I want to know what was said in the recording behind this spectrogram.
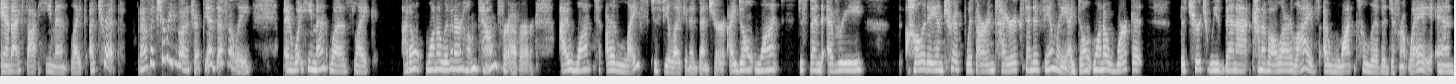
And I thought he meant like a trip. And I was like, Sure, we can go on a trip. Yeah, definitely. And what he meant was like, I don't want to live in our hometown forever. I want our life to feel like an adventure. I don't want to spend every holiday and trip with our entire extended family. I don't want to work at the church we've been at kind of all our lives. I want to live a different way. And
